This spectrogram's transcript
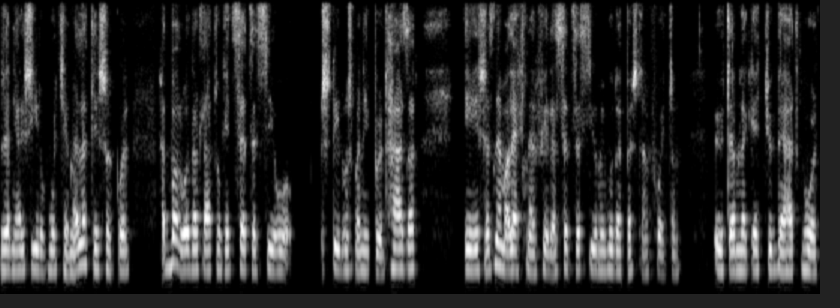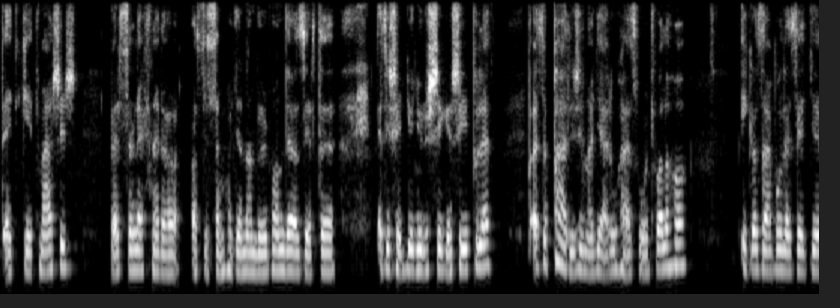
zseniális íróbotja mellett, és akkor hát bal oldalt látunk egy szecesszió stílusban épült házat, és ez nem a Lechner féle szecesszió, ami Budapesten folyton őt emlegetjük, de hát volt egy-két más is. Persze Lechner a, azt hiszem, hogy a number one, de azért ez is egy gyönyörűséges épület. Ez a Párizsi nagyáruház volt valaha. Igazából ez egy,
